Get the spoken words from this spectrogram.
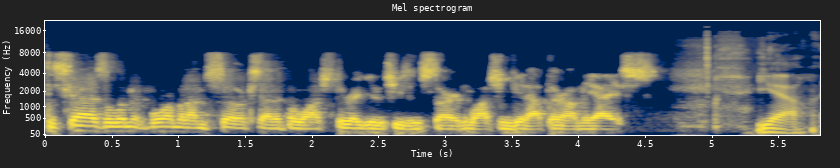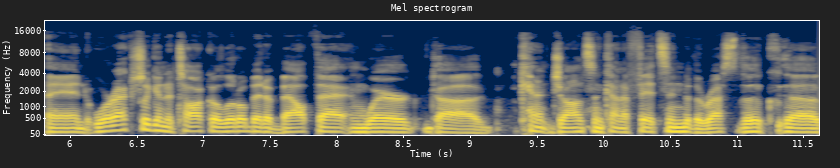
the sky's the limit for him, and I'm so excited to watch the regular season start and watch him get out there on the ice. Yeah, and we're actually going to talk a little bit about that and where uh, Kent Johnson kind of fits into the rest of the uh,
